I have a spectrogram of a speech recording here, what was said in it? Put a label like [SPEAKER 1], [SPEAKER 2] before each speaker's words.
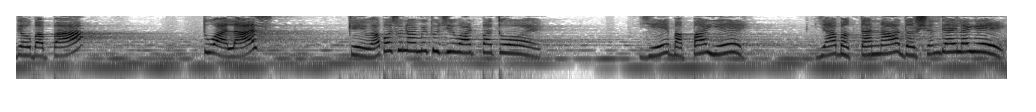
[SPEAKER 1] देवबाप्पा तू आलास? केव्हापासून आम्ही तुझी वाट पाहतोय? ये बाप्पा ये. या भक्तांना दर्शन द्यायला ये.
